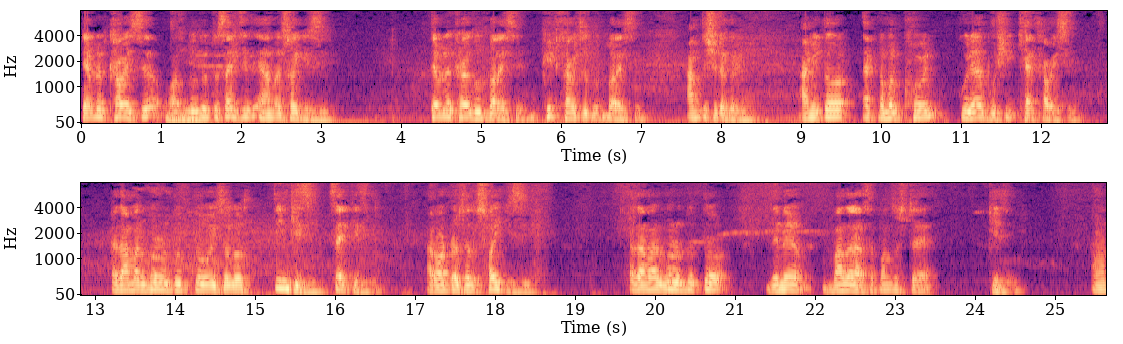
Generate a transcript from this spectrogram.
ট্যাবলেট খাওয়াইছে দুধ তো চার কেজি আমার ছয় কেজি। ট্যাবলেট খাওয়াই দুধ বাড়াইছে ফিট খাওয়াইছে দুধ বাড়াইছে। আমি তো সেটা করি না। আমি তো এক নম্বর খোল কুড়া ভুসি খের খাওয়াইছি। কাজে আমার গরুর দুধ তো হয়েছিল তিন কেজি চার কেজি। আর অর্ডার ছিল ছয় কেজি। আর আমার গরুর দুধ তো জেনে বাজার আছে পঞ্চাশটা কেজি। আমার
